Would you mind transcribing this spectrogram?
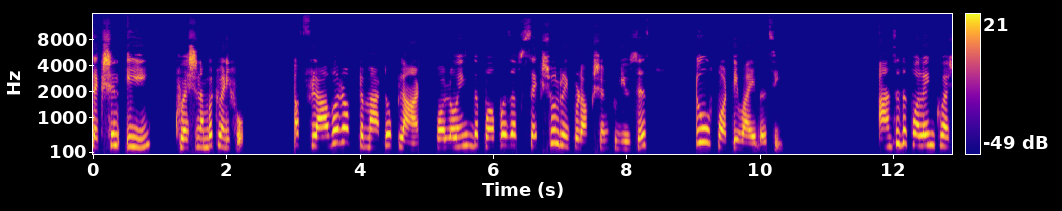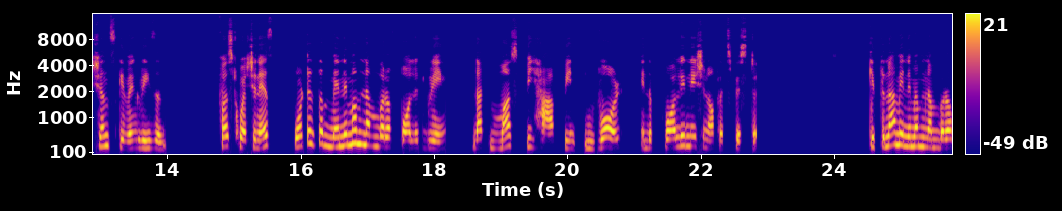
Section E, question number 24. A flower of tomato plant following the purpose of sexual reproduction produces 240 viable seeds. Answer the following questions giving reasons. First question is, what is the minimum number of pollen grains that must be have been involved in the pollination of its pistil? कितना minimum number of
